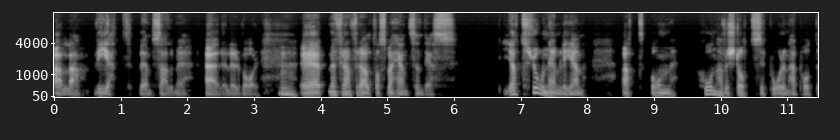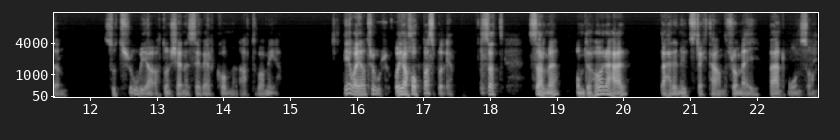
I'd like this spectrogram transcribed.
alla vet vem Salme är eller var. Mm. Eh, men framför allt vad som har hänt sedan dess. Jag tror nämligen att om hon har förstått sig på den här podden så tror jag att hon känner sig välkommen att vara med. Det är vad jag tror och jag hoppas på det. Så att Salme, om du hör det här, det här är en utsträckt hand från mig, Bernt Månsson.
